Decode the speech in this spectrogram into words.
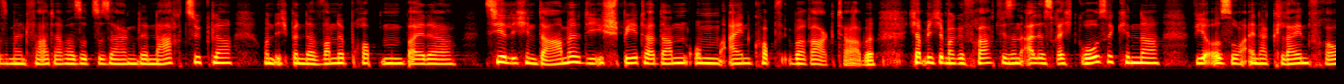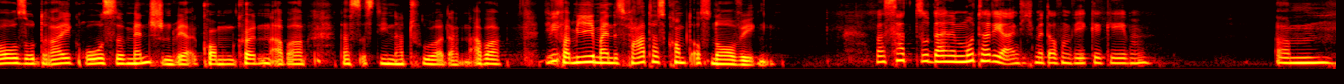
Also mein Vater war sozusagen der Nachzügler und ich bin der Wonneproppen bei der zierlichen Dame, die ich später dann um einen Kopf überragt habe. Ich habe mich immer gefragt, wir sind alles recht große Kinder, wie aus so einer kleinen Frau so drei große Menschen kommen können, aber das ist die Natur dann. Aber die wie? Familie meines Vaters kommt aus Norwegen. Was hat so deine Mutter dir eigentlich mit auf den Weg gegeben? Ähm,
